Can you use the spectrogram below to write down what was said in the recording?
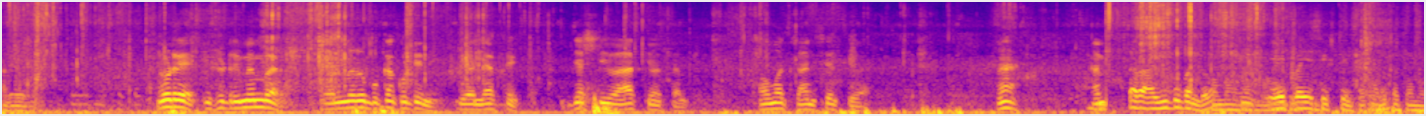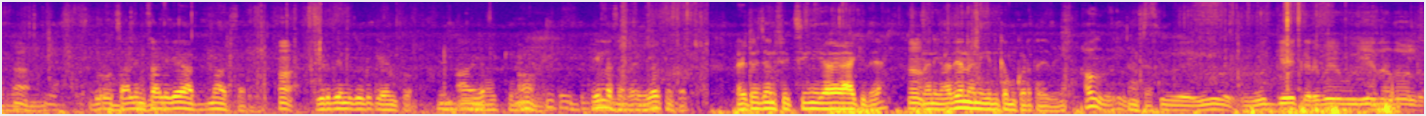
ಅದೇ. ನೋಡ್ರಿ ಯು ಶುಡ್ ರಿಮೆಂಬರ್ ಎಲ್ಲರೂ ಬುಕ್ಕ ಕೊಟ್ಟೀನಿ. You are left it just you ask yourself how much conscious you are ಹಾಂ? ಸರ್ ಇದು ಬಂದು ಏಯ್ಟ್ ಬೈ ಸಿಕ್ಸ್ಟೀನ್ ಸರ್. ಇದು ಸಾಲಿನ ಸಾಲಿಗೆ ಹದಿನಾರು ಸರ್. ಗಿಡದಿಂದ ಗಿಡಕ್ಕೆ ಎಂಟು. ಇಲ್ಲ ಸರ್ ಹೇಳ್ತೀನಿ ಸರ್. ನೈಟ್ರೋಜನ್ ಫಿಕ್ಸಿಂಗ್ ಹಾಕಿದೆ. ನನಗೆ ಅದೇ ನನಗೆ ಇನ್ಕಮ್ ಕೊಡ್ತಾ ಇದ್ದೀನಿ. ಹೌದು. ನುಗ್ಗೆ ಕರಿಬೇವು ಏನದು ಅಲ್ರಿ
